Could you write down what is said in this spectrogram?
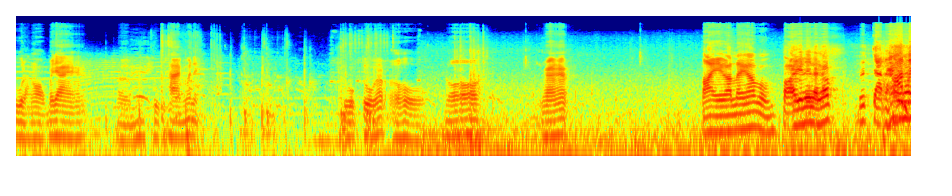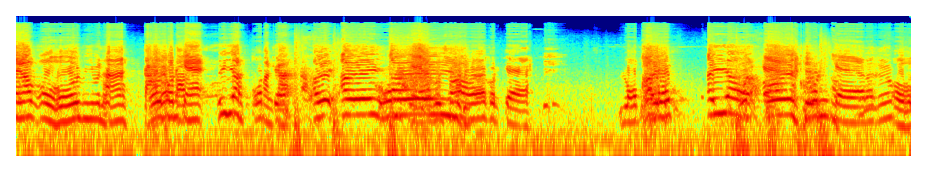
ดูหลังออกไม่ได้ฮะเออมันถูกทางวะเนี่ยถูกถูกครับ โอ้โหอ๋อนะฮะต่อยกันเลยครับผมต่อยเลยแหละครับจะจัดให้ทันเลยครับ โอ้โห มีปัญหากาโอ้ยแล้วคนครับแก่เอ้ยยะคนต่างแก่กะเอ้ยเอ้ยคนแก่เอ้ยกูชอบนะคนแก่หลบครับเอ้หลยบไอ้ยะคนแก่เอ้ยคนแก่นะครับ โอ้โห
